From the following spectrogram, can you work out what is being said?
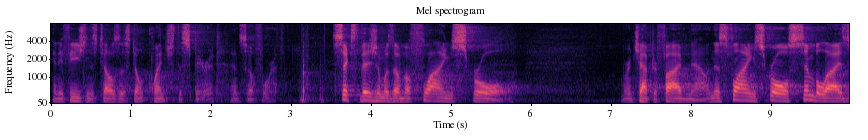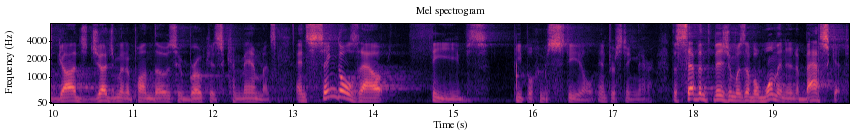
And Ephesians tells us don't quench the Spirit and so forth. Sixth vision was of a flying scroll. We're in chapter 5 now. And this flying scroll symbolized God's judgment upon those who broke his commandments and singles out thieves, people who steal. Interesting there. The seventh vision was of a woman in a basket.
